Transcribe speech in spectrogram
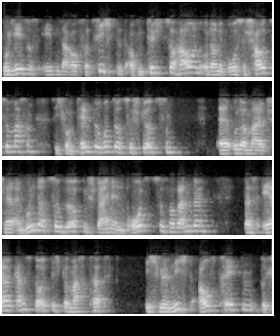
wo Jesus eben darauf verzichtet, auf den Tisch zu hauen oder eine große Schau zu machen, sich vom Tempel runterzustürzen äh, oder mal schnell ein Wunder zu wirken, Steine in Brot zu verwandeln, dass er ganz deutlich gemacht hat, ich will nicht auftreten durch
